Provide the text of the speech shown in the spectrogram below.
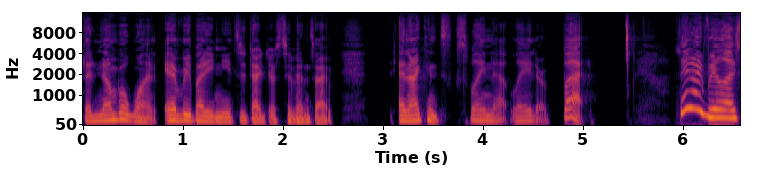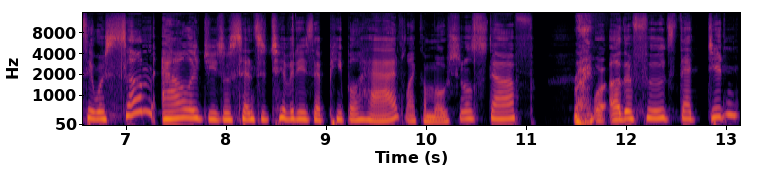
the number one. Everybody needs a digestive enzyme. And I can explain that later. But then I realized there were some allergies or sensitivities that people had, like emotional stuff right. or other foods that didn't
